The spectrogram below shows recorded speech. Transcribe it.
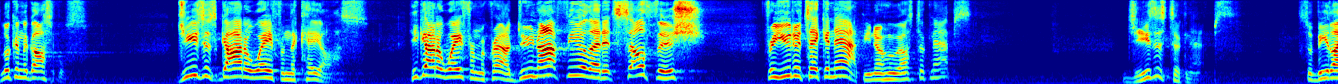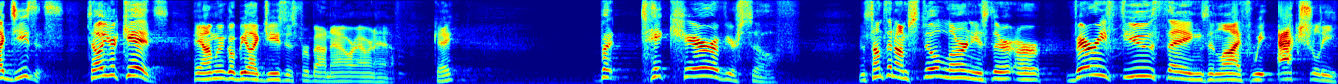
Look in the Gospels. Jesus got away from the chaos, he got away from a crowd. Do not feel that it's selfish for you to take a nap. You know who else took naps? Jesus took naps. So be like Jesus. Tell your kids, hey, I'm going to go be like Jesus for about an hour, hour and a half, okay? But take care of yourself. And something I'm still learning is there are very few things in life we actually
